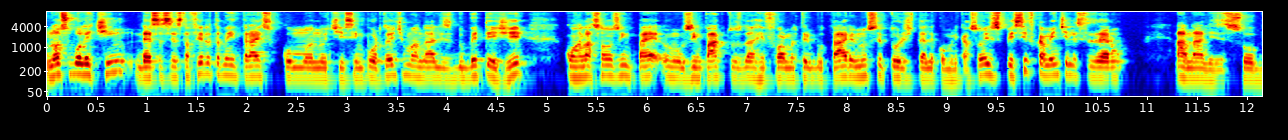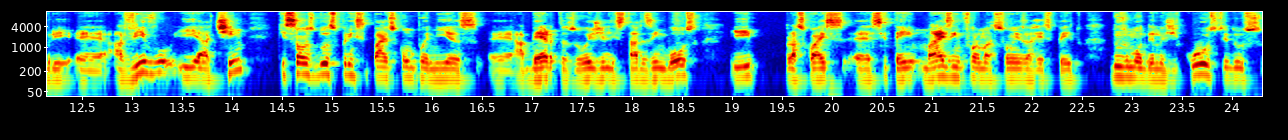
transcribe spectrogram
nosso boletim dessa sexta-feira também traz como uma notícia importante uma análise do BTG com relação aos, impactos da reforma tributária no setor de telecomunicações. Especificamente, eles fizeram análise sobre é, a Vivo e a TIM, que são as duas principais companhias é, abertas hoje, listadas em bolsa, e para as quais é, se tem mais informações a respeito dos modelos de custo e dos,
